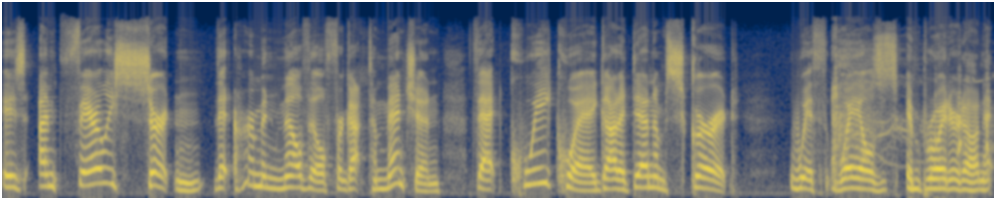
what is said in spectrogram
is I'm fairly certain that Herman Melville forgot to mention that Queequeg got a denim skirt with whales embroidered on it.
